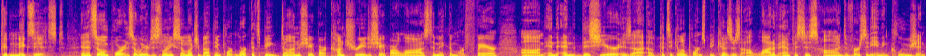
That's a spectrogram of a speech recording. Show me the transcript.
couldn't exist and it's so important. So we were just learning so much about the important work that's being done to shape our country, to shape our laws, to make them more fair. Um, and and this year is uh, of particular importance because there's a lot of emphasis on diversity and inclusion.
